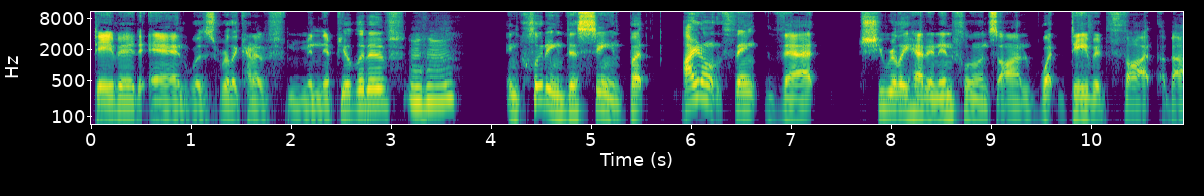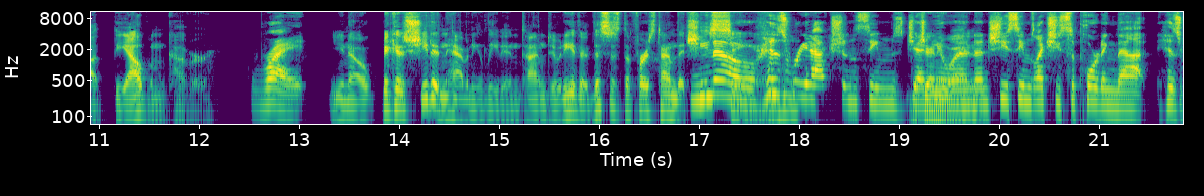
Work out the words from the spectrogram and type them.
David and was really kind of manipulative, Mm-hmm. including this scene. But I don't think that she really had an influence on what David thought about the album cover. Right. You know, because she didn't have any lead in time to it either. This is the first time that she's no, singing. his reaction seems genuine, Genuine. and she seems like she's supporting that his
